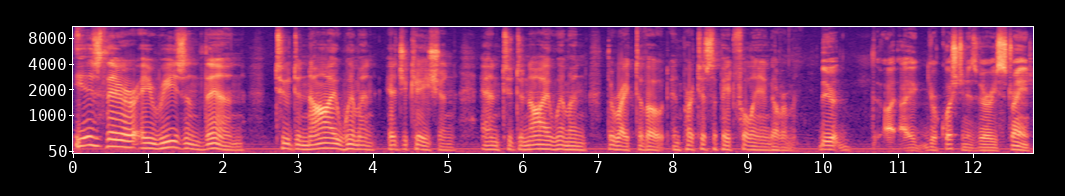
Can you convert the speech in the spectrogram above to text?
is there a reason then to deny women education and to deny women the right to vote and participate fully in government? There, I, I, your question is very strange.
